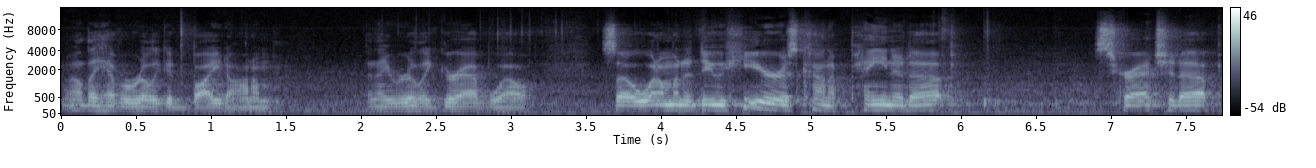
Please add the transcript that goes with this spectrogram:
well, they have a really good bite on them and they really grab well. So what I'm going to do here is kind of paint it up, scratch it up.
